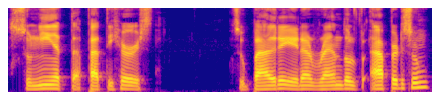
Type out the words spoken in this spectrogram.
su nieta Patty Hearst. Su padre era Randolph Apperson,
